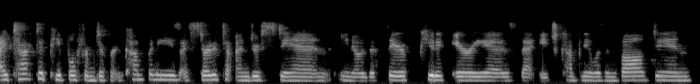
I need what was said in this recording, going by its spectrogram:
I talked to people from different companies. I started to understand, you know, the therapeutic areas that each company was involved in.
